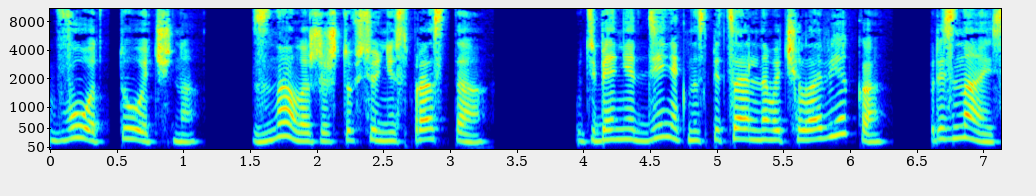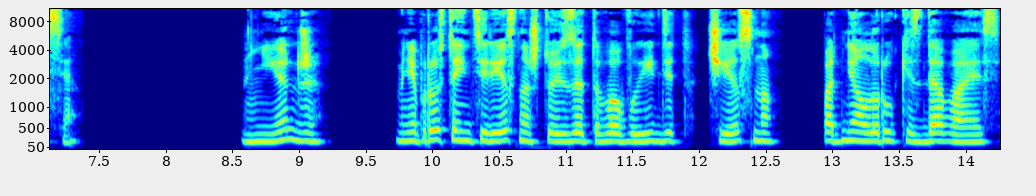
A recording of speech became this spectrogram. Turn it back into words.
Вот, точно. Знала же, что все неспроста. У тебя нет денег на специального человека? Признайся. Нет же. Мне просто интересно, что из этого выйдет, честно. Поднял руки, сдаваясь.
